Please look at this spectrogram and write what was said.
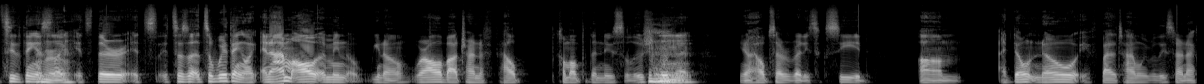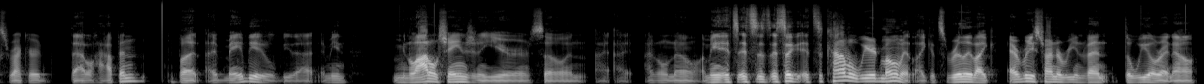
see the thing is Mhm. like it's their it's it's a, it's a weird thing like and i'm all i mean you know we're all about trying to help come up with a new solution Mhm. that you know helps everybody succeed um i don't know if by the time we release our next record that'll happen but I, maybe it'll be that i mean i mean a lot will change in a year or so and i i, I don't know i mean it's it's it's it's a it's a kind of a weird moment like it's really like everybody's trying to reinvent the wheel right now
